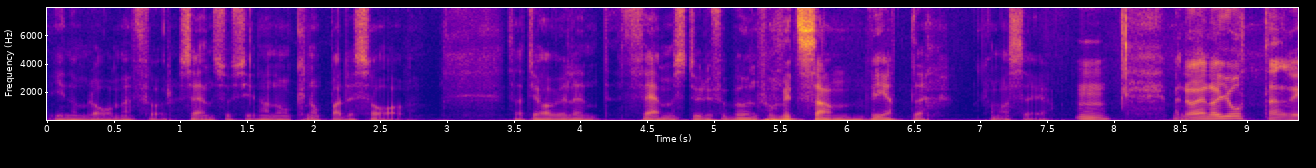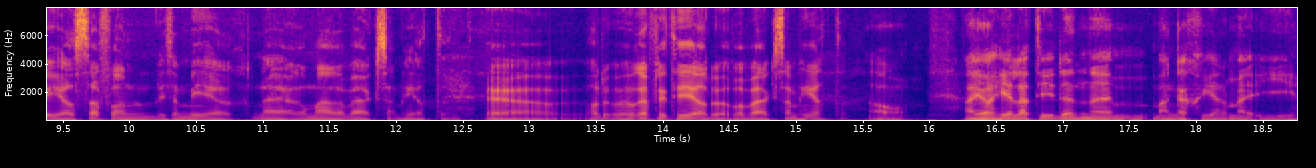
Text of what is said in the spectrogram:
inom ramen för Sensus innan de knoppades av. Så att jag har väl en fem studieförbund på mitt samvete kan man säga. Mm. Men du har ändå gjort en resa från liksom mer närmare verksamheten. Eh, hur reflekterar du över verksamheten? Ja. jag har hela tiden eh, engagerat mig i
